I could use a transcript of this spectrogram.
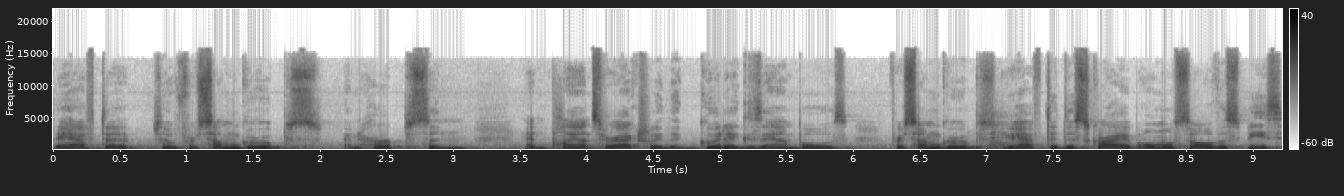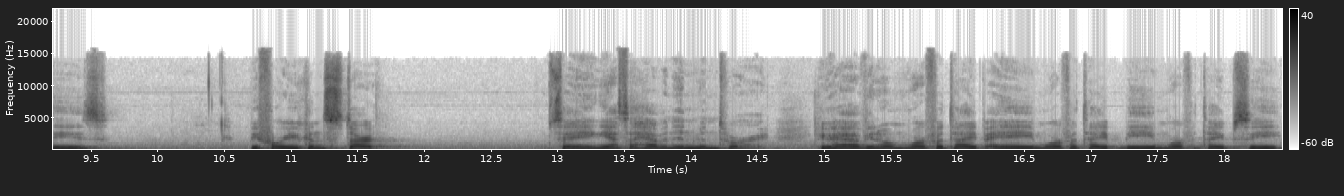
They have to, so for some groups, and herps and and plants are actually the good examples. For some groups, you have to describe almost all the species before you can start saying, yes, I have an inventory. You have, you know, morphotype A, morphotype B, morphotype C,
